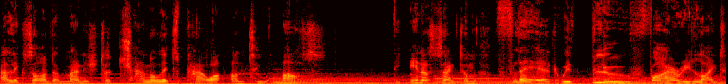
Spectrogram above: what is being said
Alexander managed to channel its power unto us. The inner sanctum flared with blue, fiery light,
